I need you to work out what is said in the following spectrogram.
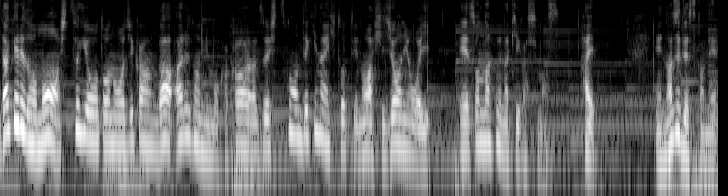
だけれども質疑応答のお時間があるのにもかかわらず質問できない人っていうのは非常に多い、えそんな風な気がします。はい、えなぜですかね？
